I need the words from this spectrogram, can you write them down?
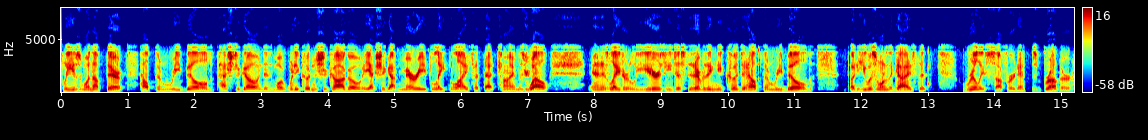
sleeves went up there helped them rebuild peshtigo and did what he could in chicago. He actually got married late in life at that time as well. And in his later years he just did everything he could to help them rebuild. But he was one of the guys that really suffered. And his brother,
